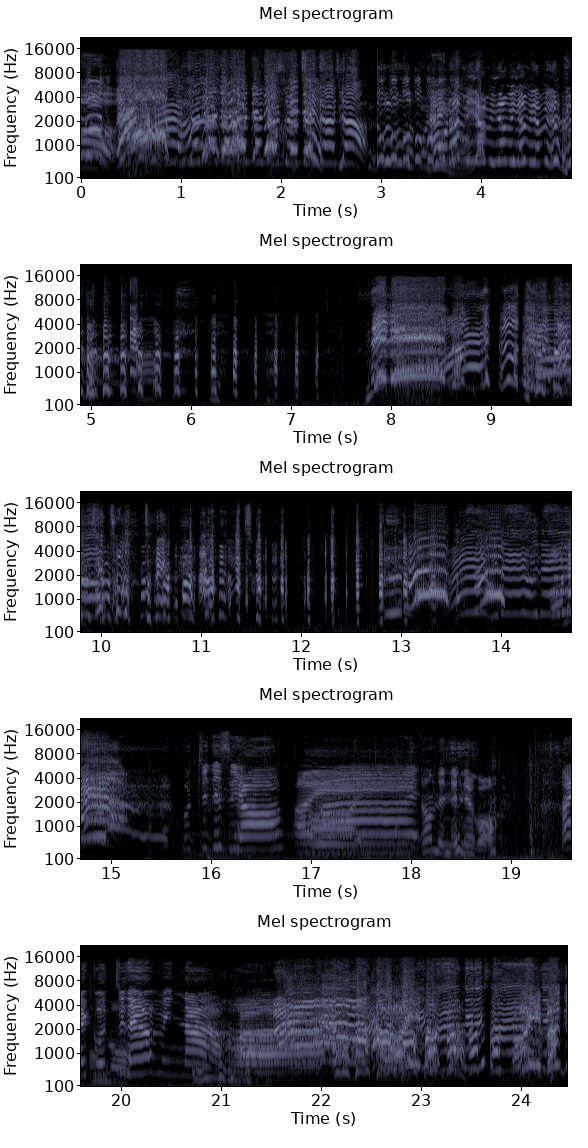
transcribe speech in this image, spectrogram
ーどこどこどこラミラミラミラミラミラミねえねこっちですよははい。なんでねねがはいこっちだよみんな。はおいバカく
